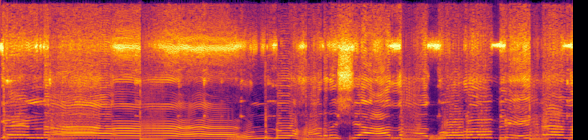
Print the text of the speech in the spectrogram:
ಗೆಣ್ಣ ಉಂಡು ಹರ್ಷಾದ ಗುರು ಬೀರಣ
